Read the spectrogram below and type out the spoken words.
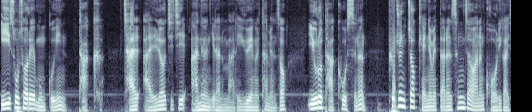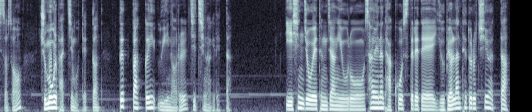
이 소설의 문구인 다크, 잘 알려지지 않은 이라는 말이 유행을 타면서 이후로 다크호스는 표준적 개념에 따른 승자와는 거리가 있어서 주목을 받지 못했던 뜻밖의 위너를 지칭하게 됐다. 이 신조어의 등장 이후로 사회는 다크호스들에 대해 유별난 태도를 취해왔다.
